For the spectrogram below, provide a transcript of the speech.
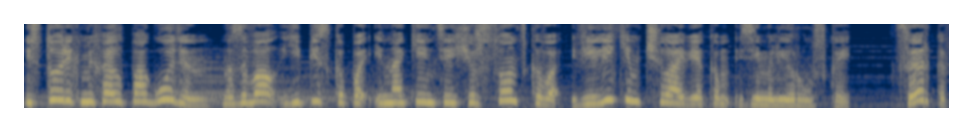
Историк Михаил Погодин называл епископа Иннокентия Херсонского великим человеком земли русской. Церковь,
